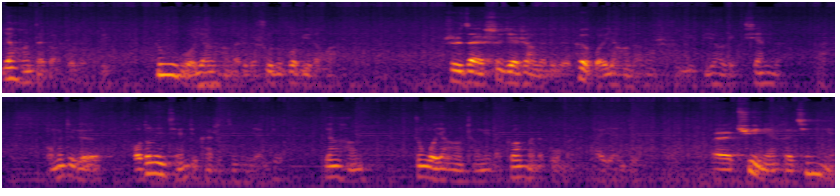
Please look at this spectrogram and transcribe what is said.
币，央行在搞数字货币。中国央行的这个数字货币的话，是在世界上的这个各国的央行当中是属于比较领先的啊。我们这个好多年前就开始进行研究，央行，中国央行成立了专门的部门来研究。而去年和今年，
